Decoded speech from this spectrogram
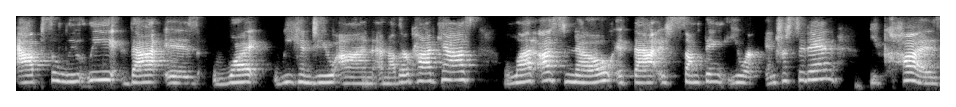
Absolutely. That is what we can do on another podcast. Let us know if that is something you are interested in because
